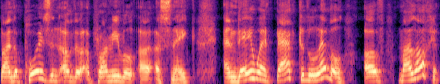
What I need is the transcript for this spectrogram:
by the poison of the primeval uh, snake, and they went back to the level of Malachim.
